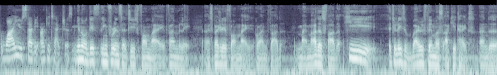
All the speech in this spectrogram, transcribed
Why you study architecture? You know, this influence is from my family, especially from my grandfather, my mother's father. He actually is a very famous architect, and uh,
